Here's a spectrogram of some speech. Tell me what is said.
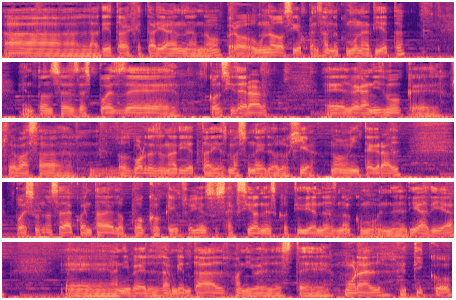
a la dieta vegetariana, ¿no? Pero uno lo sigue pensando como una dieta. Entonces, después de considerar el veganismo que rebasa los bordes de una dieta y es más una ideología, ¿no? Integral, pues uno se da cuenta de lo poco que influyen sus acciones cotidianas, ¿no? Como en el día a día, eh, a nivel ambiental, a nivel este, moral, ético,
